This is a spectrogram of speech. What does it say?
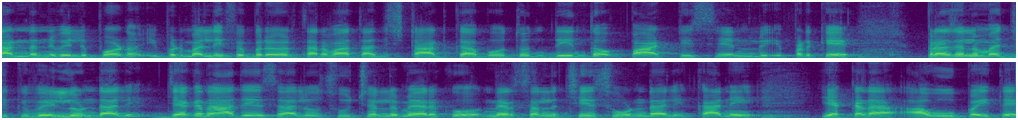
లండన్ వెళ్ళిపోవడం ఇప్పుడు మళ్ళీ ఫిబ్రవరి తర్వాత అది స్టార్ట్ కాబోతుంది. దీంతో పార్టీ శ్రేణులు ఇప్పటికే ప్రజల మధ్యకి వెళ్ళి ఉండాలి జగన్ ఆదేశాలు సూచనల మేరకు నిరసనలు చేసి ఉండాలి. కానీ ఎక్కడ ఆ ఊపై అయితే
